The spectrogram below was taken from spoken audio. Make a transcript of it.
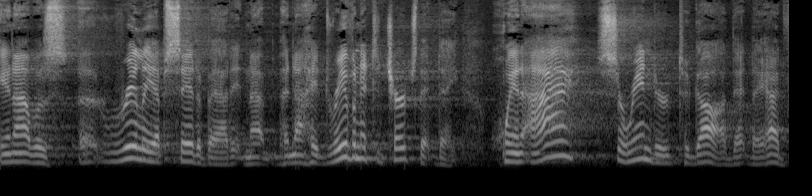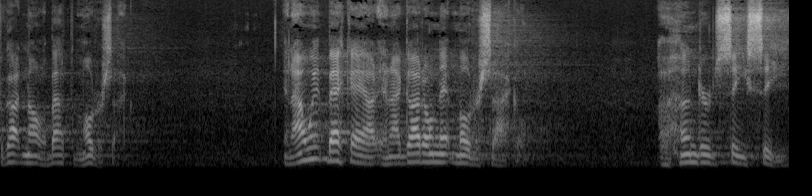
And I was uh, really upset about it. And I, and I had driven it to church that day. When I surrendered to God that day, I had forgotten all about the motorcycle. And I went back out and I got on that motorcycle, 100 cc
